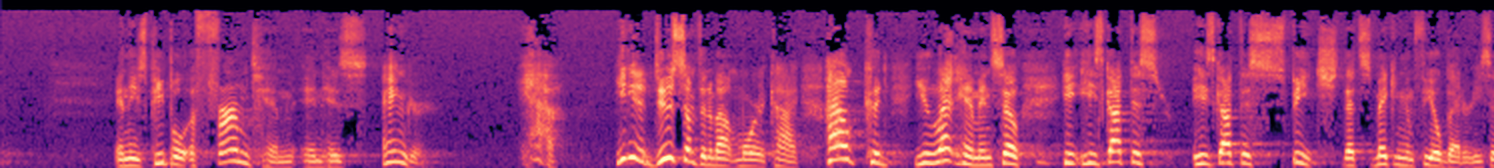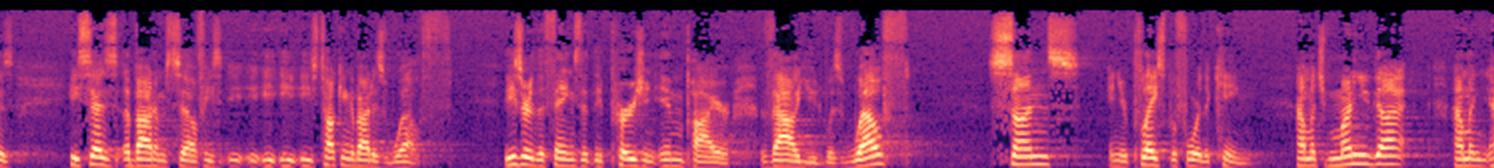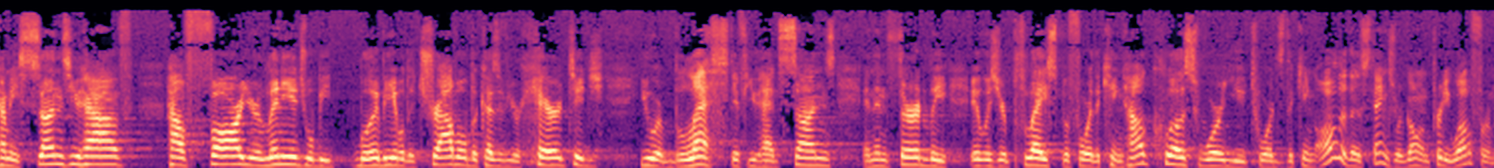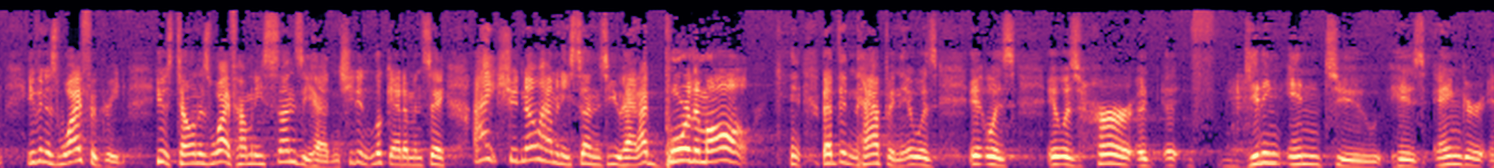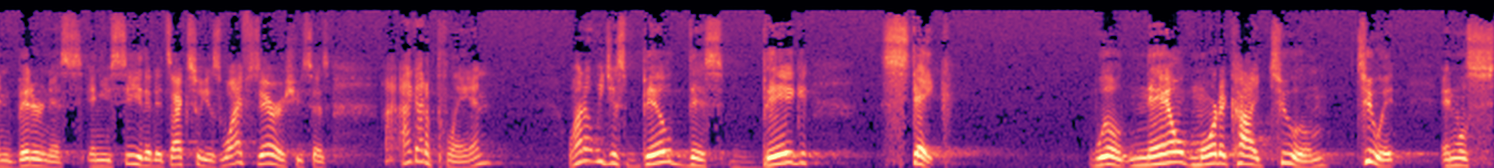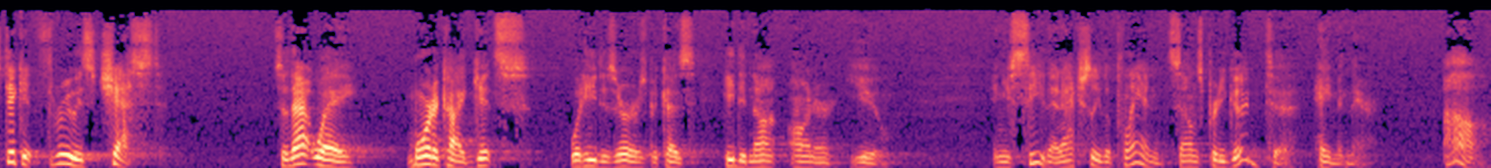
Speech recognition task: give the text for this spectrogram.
And these people affirmed him in his anger. Yeah, you need to do something about Mordecai. How could you let him? And so he, he's got this he's got this speech that's making him feel better. He says he says about himself. He's he, he, he's talking about his wealth. These are the things that the Persian Empire valued was wealth, sons, and your place before the king. How much money you got, how many how many sons you have, how far your lineage will be, will be able to travel because of your heritage. You were blessed if you had sons. And then, thirdly, it was your place before the king. How close were you towards the king? All of those things were going pretty well for him. Even his wife agreed. He was telling his wife how many sons he had, and she didn't look at him and say, I should know how many sons you had. I bore them all. that didn't happen. It was, it was, it was her uh, uh, getting into his anger and bitterness. And you see that it's actually his wife, Zeresh, who says, I, I got a plan. Why don't we just build this big stake? We'll nail Mordecai to him, to it, and we'll stick it through his chest. So that way, Mordecai gets what he deserves because he did not honor you. And you see that actually the plan sounds pretty good to Haman there. Oh,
